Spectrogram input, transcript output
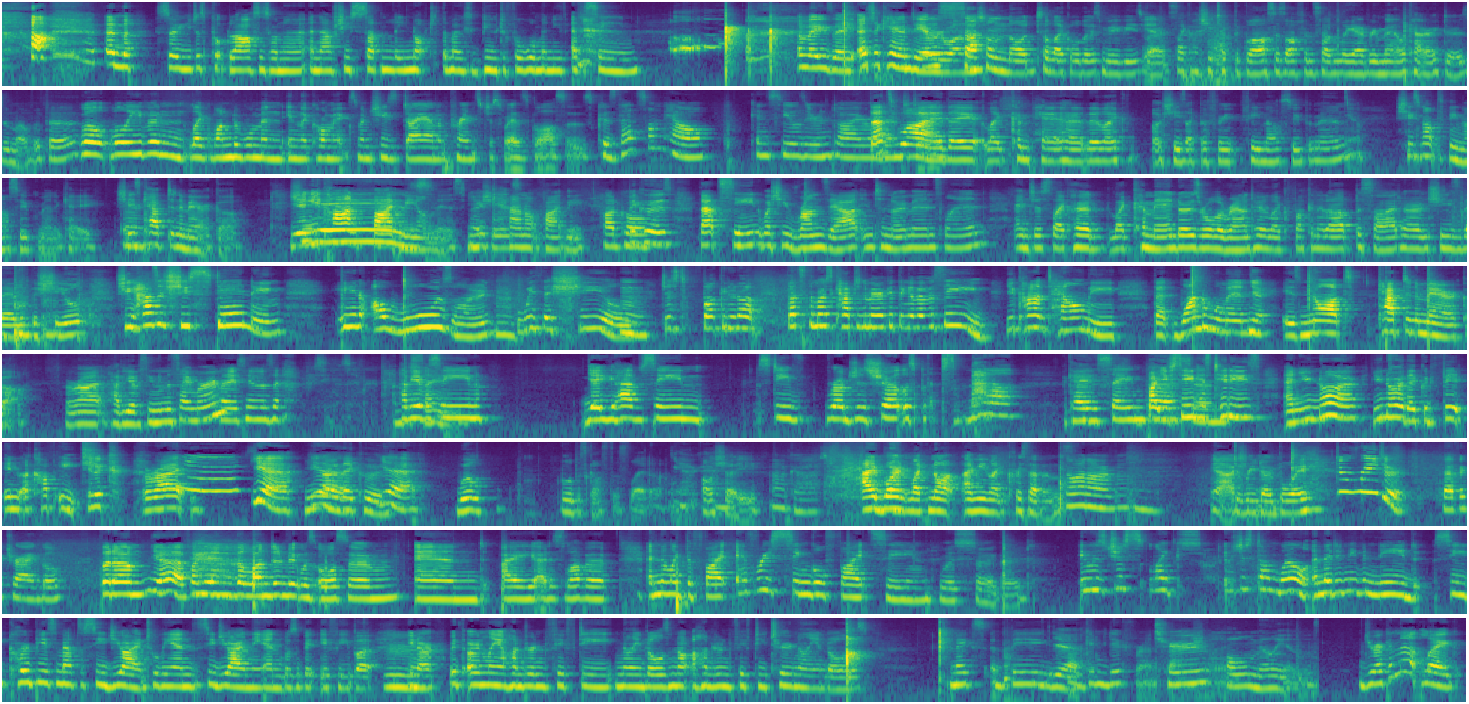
and the, so you just put glasses on her, and now she's suddenly not the most beautiful woman you've ever seen. Amazing. It's a Candy, It was everyone. subtle nod to like all those movies where Yeah. it's like, oh, she took the glasses off and suddenly every male character is in love with her. Well, well, even like Wonder Woman in the comics, when she's Diana Prince, just wears glasses because that somehow conceals your entire. That's identity. why they like compare her. They're like, oh, she's like the f- female Superman. Yeah. She's not the female Superman, okay? She's. Captain America. She and you can't fight me on this. No, you she is. cannot fight me. hardcore. Because that scene where she runs out into no man's land and just like her like commandos are all around her, like fucking it up beside her, and she's there with the shield. She has it. She's standing in a war zone Mm. with a shield, just fucking it up. That's the most Captain America thing I've ever seen. You can't tell me that Wonder Woman Yeah. is not Captain America. All right. Have you ever seen them in the same room? Have you seen the same? Have you seen the same? I'm have you ever saying. seen? Yeah, you have seen Steve Rogers shirtless, but that doesn't matter. Okay. the same. But you've seen his titties, and you know, you know they could fit in a cup each. In a- All right, Yeah, You yeah, know they could. Yeah. we'll we'll discuss this later. Yeah. I'll show you. Oh god. I won't like not. I mean like Chris Evans, No, I know. But... Mm. Yeah. actually, Dorito boy. Dorito. Perfect triangle. But um, yeah, fucking the London bit was awesome, and I I just love it. And then like the fight, every single fight scene, Was so good. it was just like it was just done well, and they didn't even need see copious amounts of CGI until the end. The CGI in the end was a bit iffy, but you know, with only 150 million dollars, not 152 million dollars, makes a big Yeah. fucking difference. Two actually. whole millions. Do you reckon that like?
